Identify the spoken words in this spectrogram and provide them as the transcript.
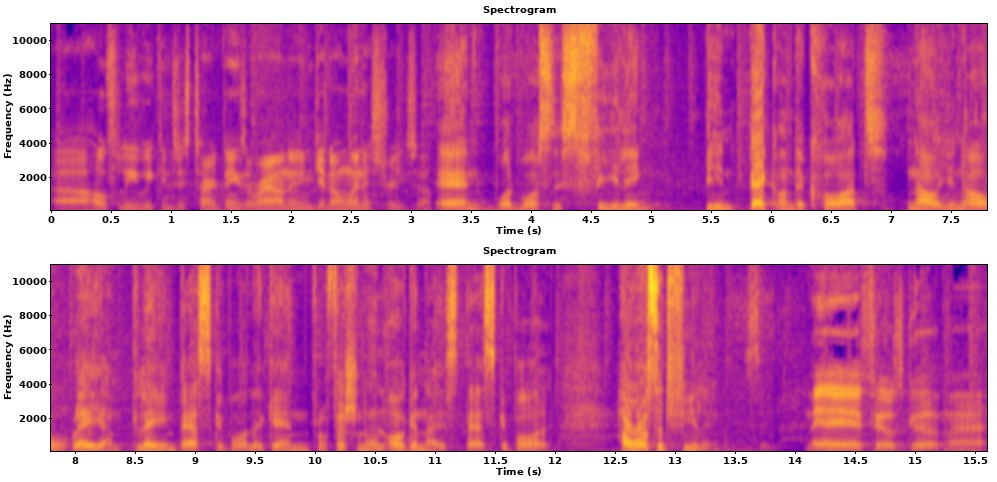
uh, hopefully we can just turn things around and get on winning streak. So. And what was this feeling? Being back on the court now, you know, Ray, I'm playing basketball again, professional, organized basketball. How was it feeling? It feels good, man.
